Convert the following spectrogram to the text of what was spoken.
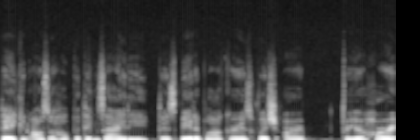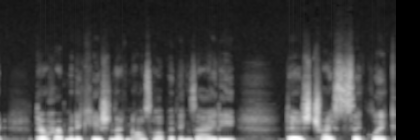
they can also help with anxiety. There's beta blockers, which are for your heart. There are heart medications that can also help with anxiety. There's tricyclic,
